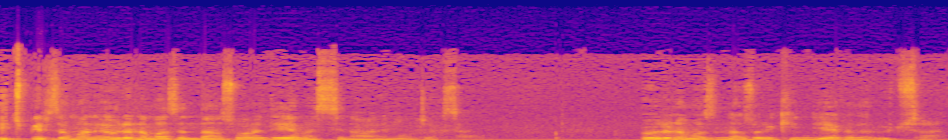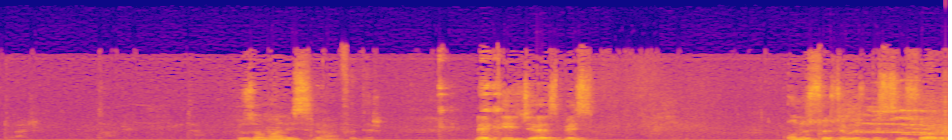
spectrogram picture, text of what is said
Hiçbir zaman öğle namazından sonra diyemezsin alim olacaksan. Öğle namazından sonra ikindiye kadar 3 saat var. Bu zaman israfıdır. Ne diyeceğiz biz? Onu sözümüz bitsin sonra.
